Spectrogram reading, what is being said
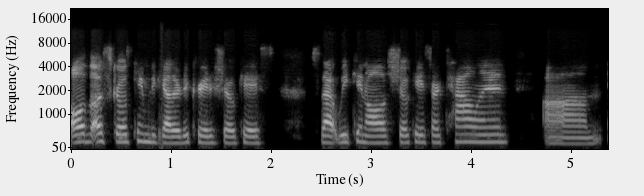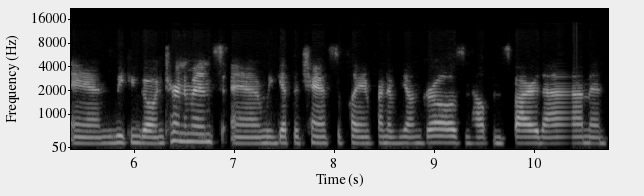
all of us girls came together to create a showcase so that we can all showcase our talent um, and we can go in tournaments and we get the chance to play in front of young girls and help inspire them and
